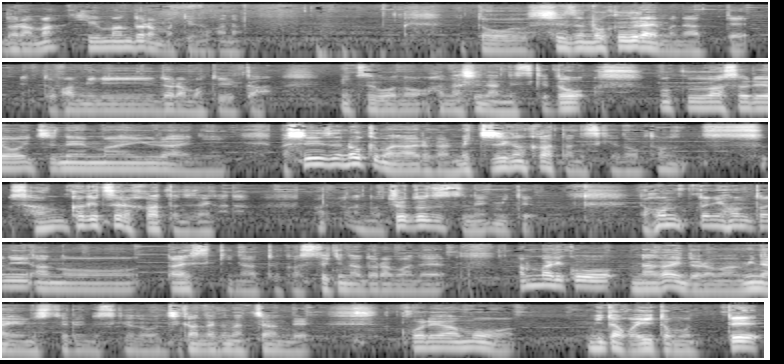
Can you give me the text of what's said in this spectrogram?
ドラマ？ヒューマンドラマっていうのかな。えっとシーズン6ぐらいまであってえっとファミリードラマというか三つ子の話なんですけど僕はそれを1年前ぐらいにシーズン6まであるからめっちゃ時間かかったんですけど多分3ヶ月ぐらいかかったんじゃないかな。あのちょっとずつね見て。本当に本当にあの大好きなというか素敵なドラマであんまりこう長いドラマは見ないようにしてるんですけど時間なくなっちゃうんでこれはもう見た方がいいと思って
